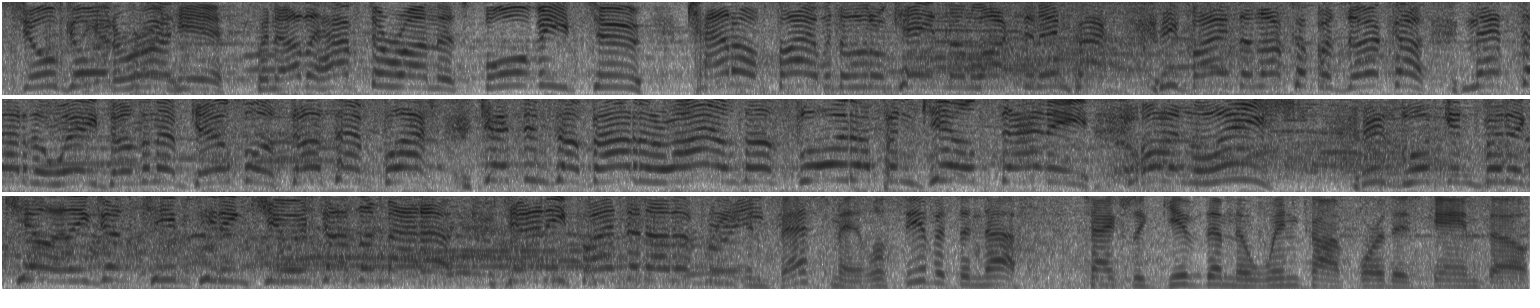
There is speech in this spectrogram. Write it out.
still going for run. here. But now they have to run. There's 4v2. Cannot fight with the little Kate and then locks an impact. He finds a knock up Berserker. Nets out of the way. Doesn't have Gale Force. Does have Flash. Gets himself out of there. Isles now slowed up and killed. Danny Unleashed is looking for the kill and he just keeps hitting Q. It doesn't matter. Danny finds another free. investment. We'll see if it's enough to actually give them the win comp for this game, though.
